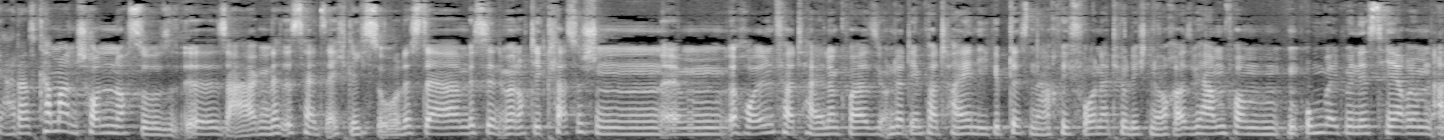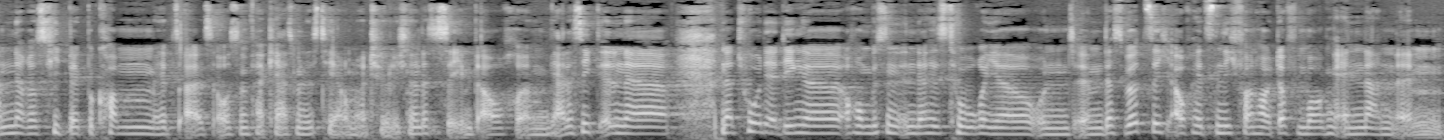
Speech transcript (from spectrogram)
Ja, das kann man schon noch so äh, sagen. Das ist tatsächlich so. Das da ein bisschen immer noch die klassischen ähm, Rollenverteilung quasi unter den Parteien, die gibt es nach wie vor natürlich noch. Also wir haben vom Umweltministerium ein anderes Feedback bekommen jetzt als aus dem Verkehrsministerium natürlich. Ne? Das ist eben auch, ähm, ja, das liegt in der Natur der Dinge, auch ein bisschen in der Historie und ähm, das wird sich auch jetzt nicht von heute auf morgen ändern. Ähm,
